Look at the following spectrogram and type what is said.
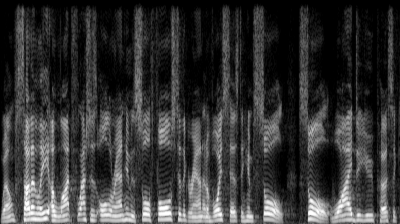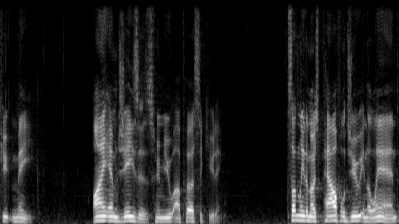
Well, suddenly a light flashes all around him as Saul falls to the ground, and a voice says to him, Saul, Saul, why do you persecute me? I am Jesus whom you are persecuting. Suddenly, the most powerful Jew in the land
